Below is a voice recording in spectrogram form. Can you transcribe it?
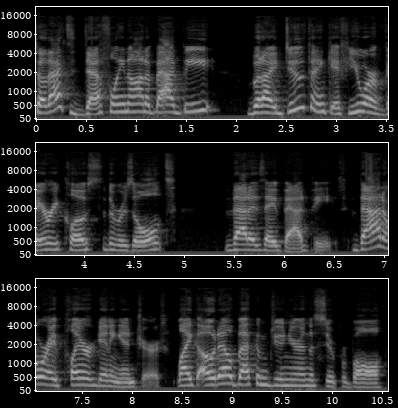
So that's definitely not a bad beat. But I do think if you are very close to the result, that is a bad beat. That or a player getting injured. Like Odell Beckham Jr. in the Super Bowl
